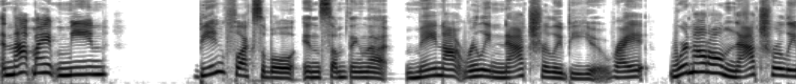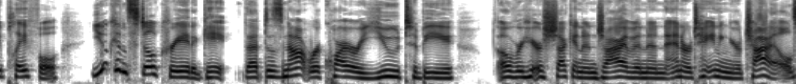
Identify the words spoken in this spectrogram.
And that might mean being flexible in something that may not really naturally be you, right? We're not all naturally playful. You can still create a game that does not require you to be over here shucking and jiving and entertaining your child.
